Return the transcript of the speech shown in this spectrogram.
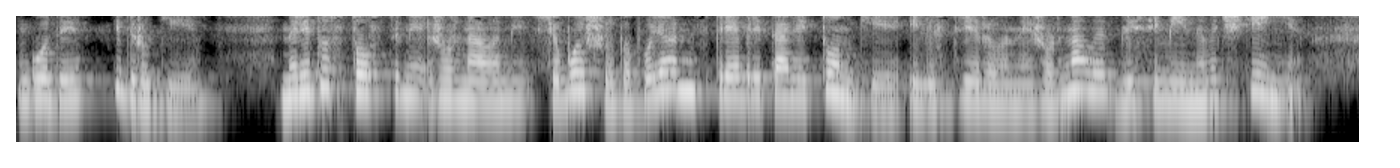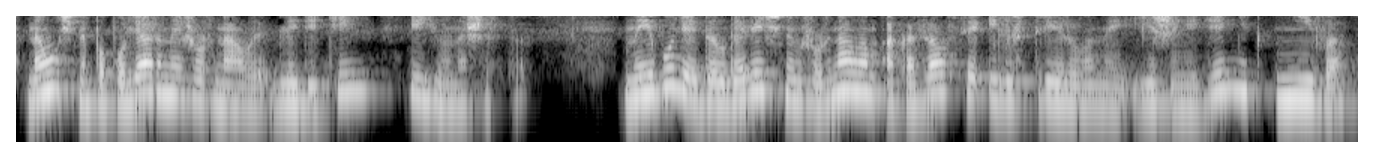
годы и другие. Наряду с толстыми журналами все большую популярность приобретали тонкие иллюстрированные журналы для семейного чтения, научно-популярные журналы для детей и юношества. Наиболее долговечным журналом оказался иллюстрированный еженедельник «Нива»,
